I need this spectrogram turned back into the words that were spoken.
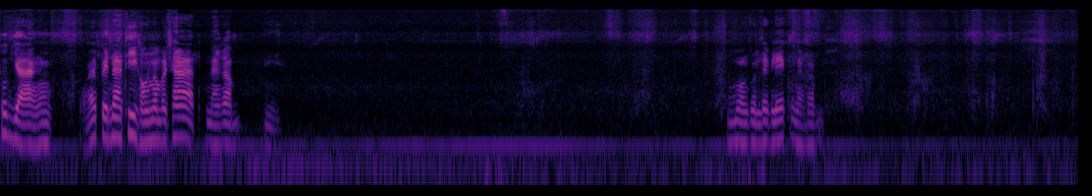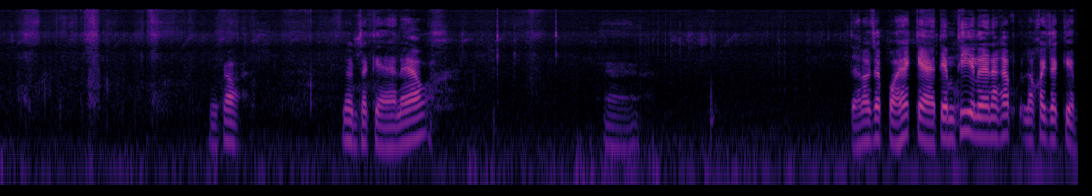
ทุกอย่างขอให้เป็นหน้าที่ของธรรมชาตินะครับนี่ม่วงต้นเล็ก ๆ นะครับ นี่ก็เริ่มจะแก่แล้ว แต่เราจะปล่อยให้แก่เต็มที่เลยนะครับ แล้วค่อยจะเก็บ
